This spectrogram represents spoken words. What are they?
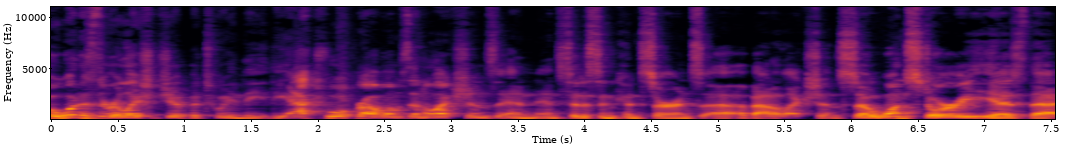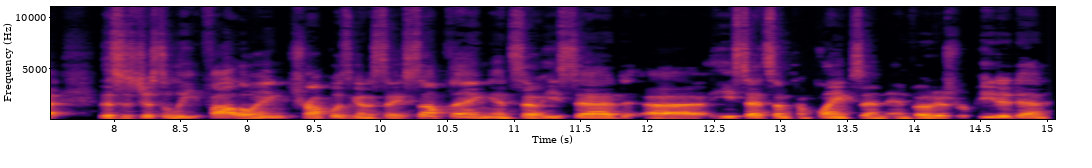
But what is the relationship between the, the actual problems in elections and, and citizen concerns uh, about elections? So, one story is that this is just elite following. Trump was going to say something, and so he said uh, he said some complaints, and, and voters repeated in,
